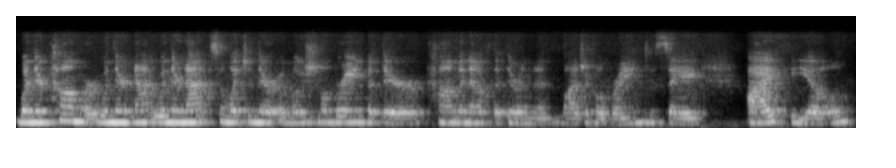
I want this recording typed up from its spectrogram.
when they're calmer when they're not when they're not so much in their emotional brain but they're calm enough that they're in the logical brain to say i feel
